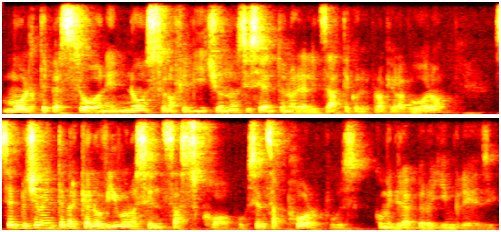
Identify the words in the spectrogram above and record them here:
molte persone non sono felici o non si sentono realizzate con il proprio lavoro? Semplicemente perché lo vivono senza scopo, senza purpose, come direbbero gli inglesi.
